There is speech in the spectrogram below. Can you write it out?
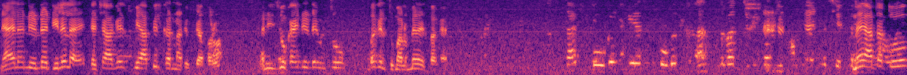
न्यायालयाने निर्णय दिलेला आहे. त्याच्या अगेन्स्ट मी अपील करणार आहे उद्या परवा. आणि जो काही निर्णय होईल तो बघेल तुम्हाला मिळेल बघायला नाही आता तो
